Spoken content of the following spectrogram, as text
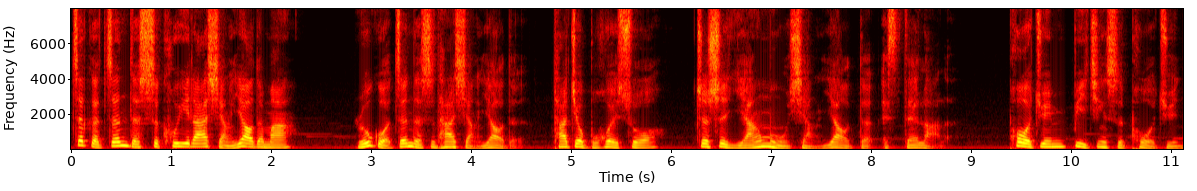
这个真的是库伊拉想要的吗？如果真的是他想要的，他就不会说这是养母想要的 Estella 了。破军毕竟是破军，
